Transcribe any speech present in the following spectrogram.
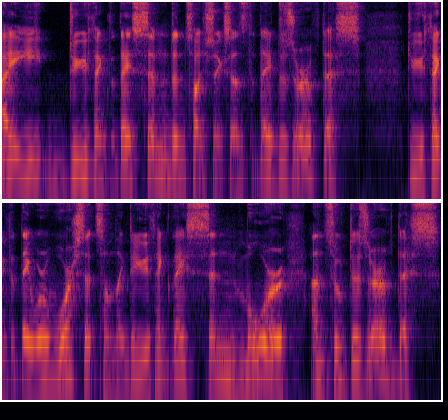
I.e., do you think that they sinned in such an extent that they deserved this? Do you think that they were worse at something? Do you think they sinned more and so deserved this?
